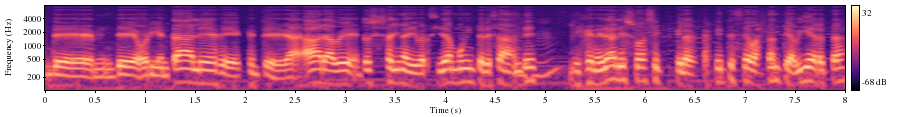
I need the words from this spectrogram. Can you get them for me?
de, orientales, de gente árabe, entonces hay una diversidad muy interesante y en general eso hace que la, gente sea bastante abierta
